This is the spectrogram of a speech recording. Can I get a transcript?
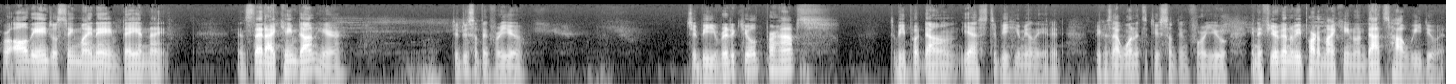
where all the angels sing my name day and night. Instead, I came down here to do something for you. To be ridiculed, perhaps. To be put down, yes, to be humiliated. Because I wanted to do something for you. And if you're going to be part of my kingdom, that's how we do it.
